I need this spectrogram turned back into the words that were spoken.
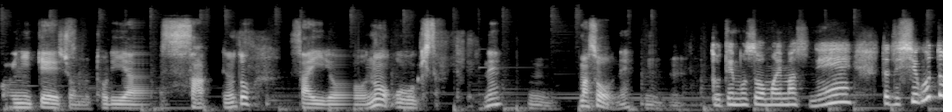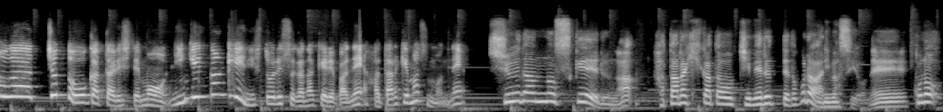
コミュニケーションの取りやすさっていうのと裁量の大きさってことね。うん、まあそうね。うんうんとてもそう思いますね。だって仕事がちょっと多かったりしても人間関係にストレスがなければね働けますもんね。集団のスケールが働き方を決めるってところはありますよね。この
